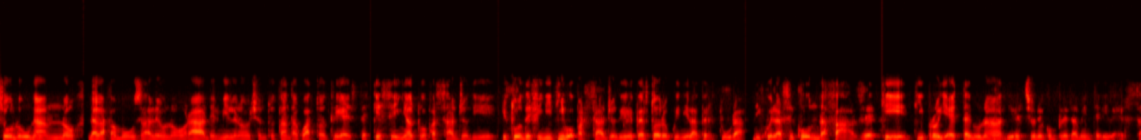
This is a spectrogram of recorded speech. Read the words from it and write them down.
solo un anno dalla famosa Leonora del 1984 a Trieste, che segna il tuo passaggio di, il tuo definitivo passaggio di repertorio, quindi l'apertura di quella seconda fase che ti proietta in una direzione completamente diversa.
